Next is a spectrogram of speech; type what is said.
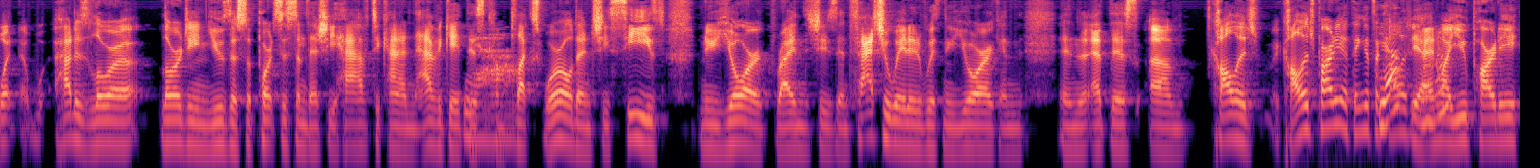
what how does Laura Laura Jean use the support system that she have to kind of navigate this Yeah. complex world? And she sees New York, right? And she's infatuated with New York and and at this um college college party i think it's a Yeah. college yeah Mhm. nyu party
